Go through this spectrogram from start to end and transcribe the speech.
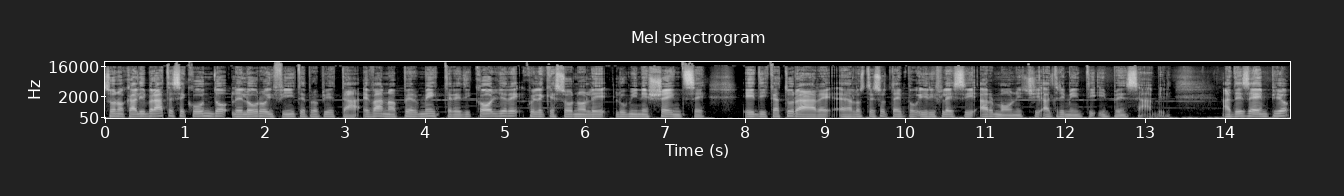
sono calibrate secondo le loro infinite proprietà e vanno a permettere di cogliere quelle che sono le luminescenze e di catturare eh, allo stesso tempo i riflessi armonici altrimenti impensabili. Ad esempio,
